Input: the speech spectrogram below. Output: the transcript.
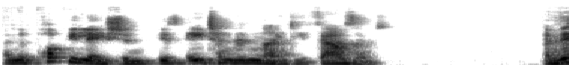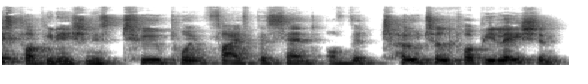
and the population is 890,000. And this population is 2.5% of the total population,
